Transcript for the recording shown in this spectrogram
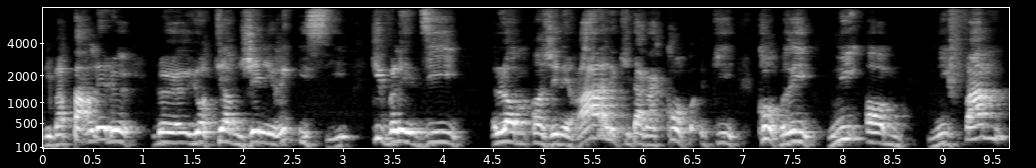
Il va parler de, de, un terme générique ici, qui voulait dire l'homme en général, qui n'a qui compris ni homme ni femme,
